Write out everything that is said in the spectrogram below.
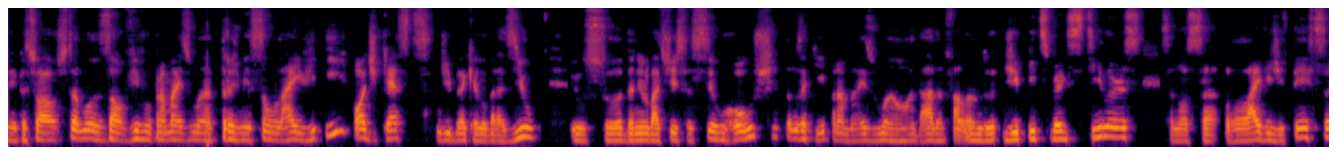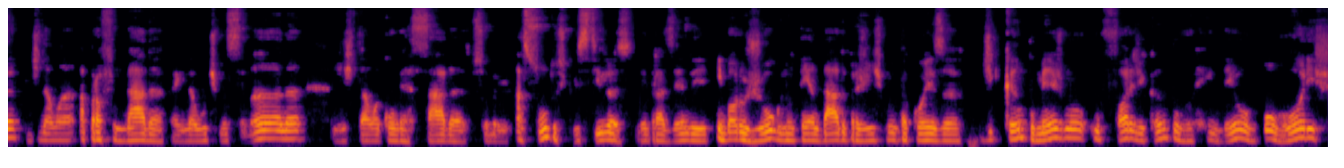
Bem, pessoal, estamos ao vivo para mais uma transmissão live e podcast de Black Yellow Brasil. Eu sou Danilo Batista, seu host. Estamos aqui para mais uma rodada falando de Pittsburgh Steelers, essa nossa live de terça. A gente dá uma aprofundada aí na última semana, a gente dá uma conversada sobre assuntos que os Steelers vem trazendo e embora o jogo não tenha dado pra gente muita coisa de campo mesmo, o fora de campo rendeu horrores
